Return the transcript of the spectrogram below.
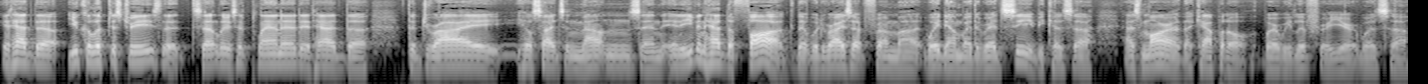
it had the eucalyptus trees that settlers had planted. It had the the dry hillsides and mountains, and it even had the fog that would rise up from uh, way down by the Red Sea because uh, Asmara, the capital where we lived for a year, was uh,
